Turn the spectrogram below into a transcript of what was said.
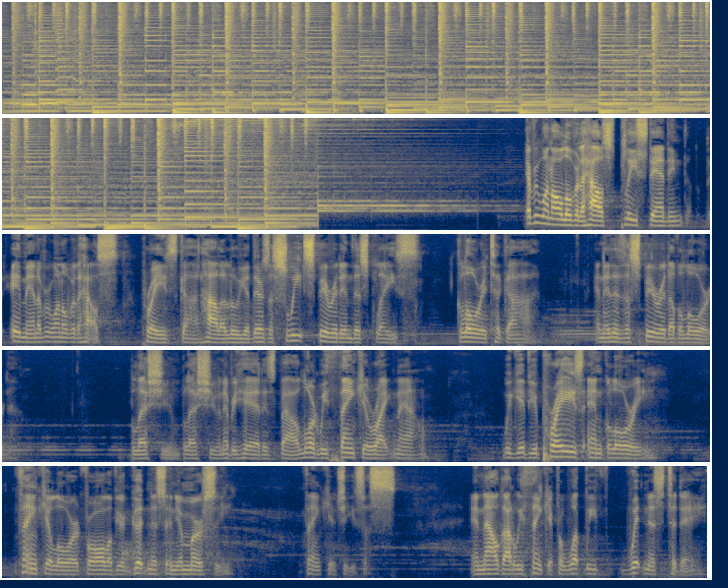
Everyone all over the house, please standing. Amen. Everyone over the house, praise God. Hallelujah. There's a sweet spirit in this place. Glory to God. And it is the spirit of the Lord. Bless you, bless you. And every head is bowed. Lord, we thank you right now. We give you praise and glory. Thank you, Lord, for all of your goodness and your mercy. Thank you, Jesus. And now, God, we thank you for what we've witnessed today.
